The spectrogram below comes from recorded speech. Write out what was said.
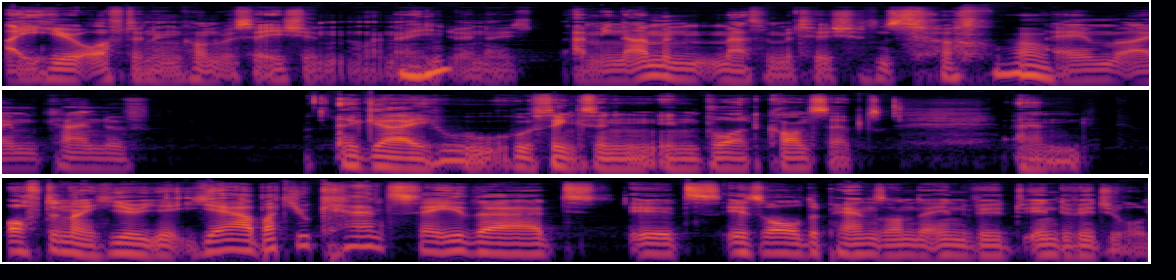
I hear often in conversation when Mhm. I when I I mean I'm a mathematician, so Oh. I'm I'm kind of a guy who who thinks in in broad concepts, and often I hear yeah, yeah but you can't say that it's it's all depends on the individ- individual.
